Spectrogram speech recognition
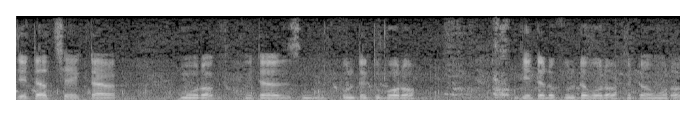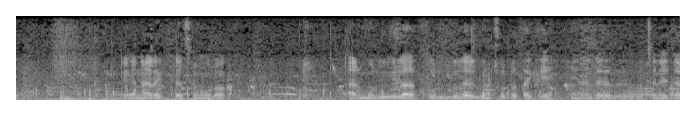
যেটা হচ্ছে একটা মোরগ। এটা ফুলটা একটু বড়। যেটারও ফুলটা বড় এটাও মোরগ। এখানে আরেকটা আছে মোরগ। আর মুরগিগুলা, ফুলগুলো এরকম ছোট থাকে। এখানে দেখা যাচ্ছে এটা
